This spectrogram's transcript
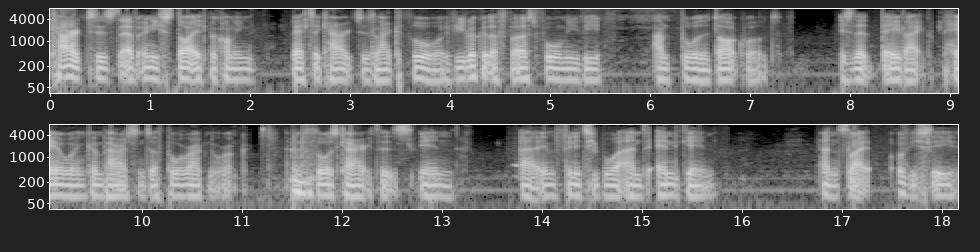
characters that have only started becoming better characters, like Thor. If you look at the first Thor movie and Thor: The Dark World, is that they like pale in comparison to Thor Ragnarok and Mhm. Thor's characters in uh, Infinity War and Endgame. And it's like obviously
